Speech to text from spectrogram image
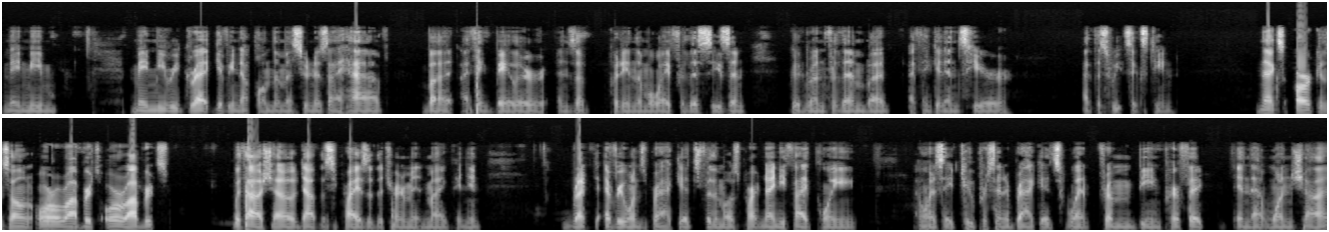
made me made me regret giving up on them as soon as I have, but I think Baylor ends up putting them away for this season good run for them, but I think it ends here at the Sweet 16. Next, Arkansas and Oral Roberts. Oral Roberts, without a shadow of doubt, the surprise of the tournament, in my opinion. Wrecked everyone's brackets for the most part. 95 point, I want to say 2% of brackets went from being perfect in that one shot,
